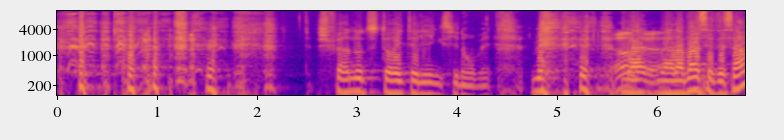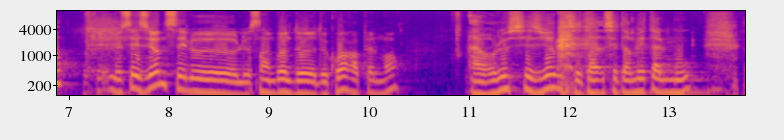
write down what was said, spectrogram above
je fais un autre storytelling sinon mais mais, oh, à la base c'était ça le césium c'est le, le, symbole de, de quoi rappelle-moi? Alors le césium, c'est un, métal mou.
